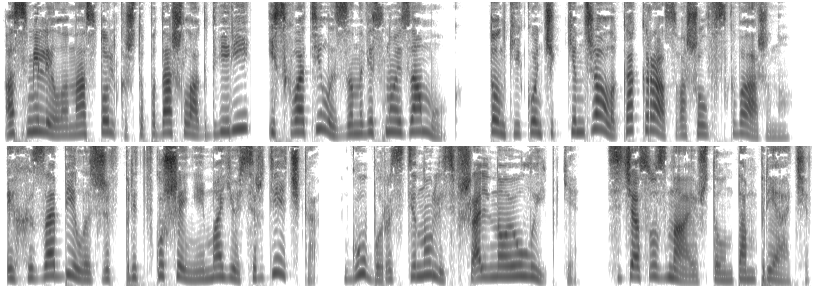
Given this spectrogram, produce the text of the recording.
Осмелела настолько, что подошла к двери и схватилась за навесной замок. Тонкий кончик кинжала как раз вошел в скважину. Эх, и забилось же в предвкушении мое сердечко. Губы растянулись в шальной улыбке. Сейчас узнаю, что он там прячет.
